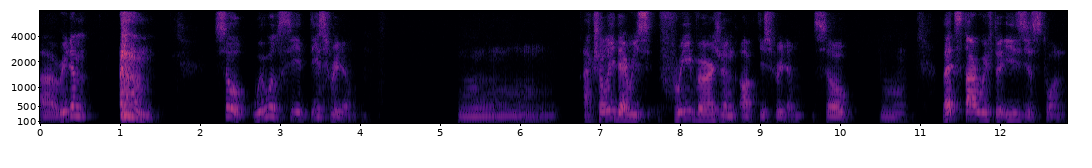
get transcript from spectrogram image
uh, rhythm so we will see this rhythm. Mm, actually, there is three version of this rhythm. So mm, let's start with the easiest one.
